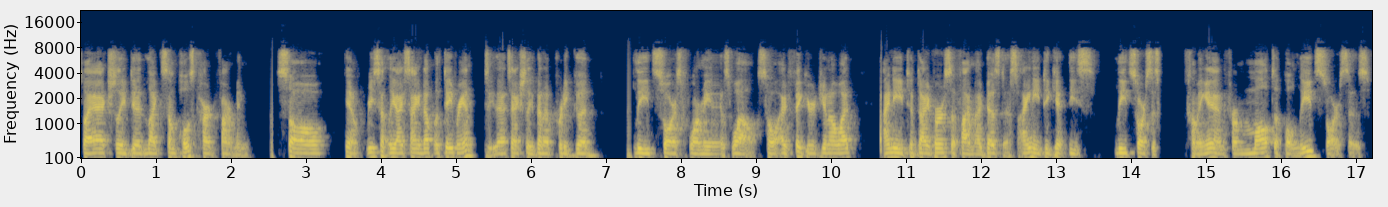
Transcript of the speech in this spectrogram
So I actually did like some postcard farming. So you know, recently I signed up with Dave Ramsey. That's actually been a pretty good lead source for me as well. So I figured, you know what? I need to diversify my business. I need to get these lead sources coming in for multiple lead sources.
